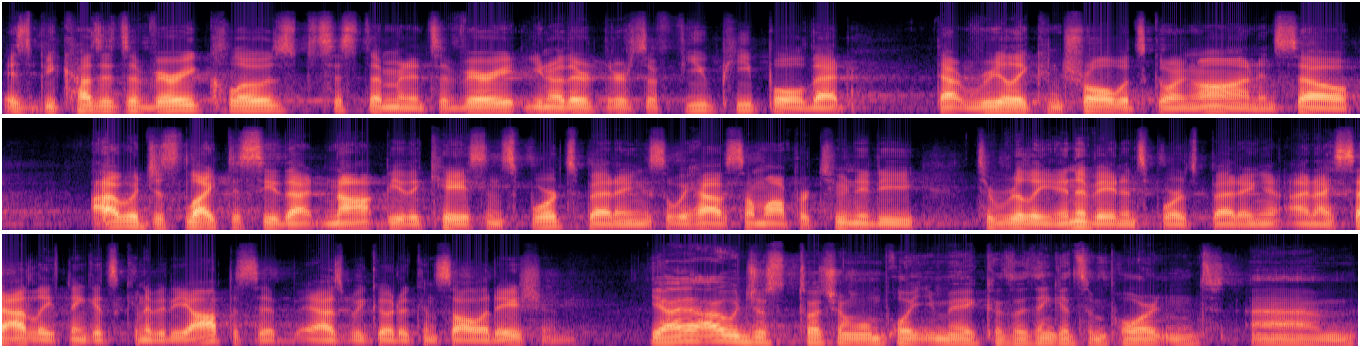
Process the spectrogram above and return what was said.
is because it's a very closed system and it's a very, you know, there, there's a few people that that really control what's going on. And so I would just like to see that not be the case in sports betting. So we have some opportunity to really innovate in sports betting. And I sadly think it's going to be the opposite as we go to consolidation. Yeah, I would just touch on one point you make because I think it's important. Um,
